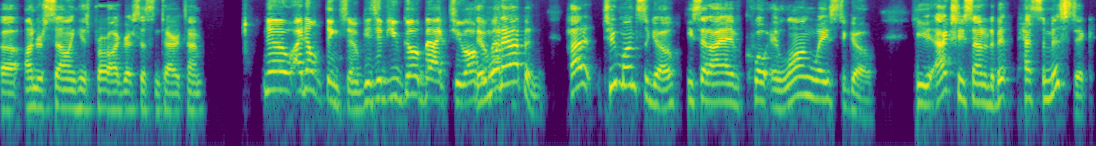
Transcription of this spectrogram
uh, underselling his progress this entire time? No, I don't think so. Because if you go back to, I'll Then what back- happened? How did, two months ago he said I have quote a long ways to go. He actually sounded a bit pessimistic,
